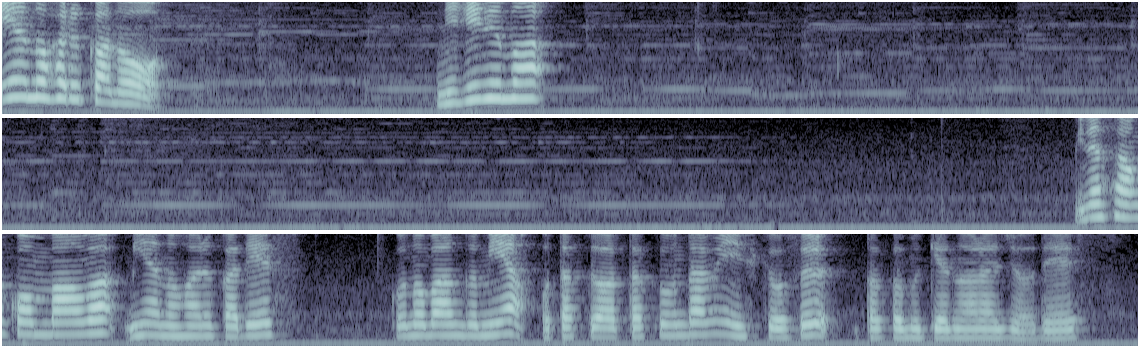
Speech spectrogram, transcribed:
宮野遥の虹沼。皆さんこんばんは、宮野遥です。この番組はオタクはオタクのために布教するオタク向けのラジオです。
